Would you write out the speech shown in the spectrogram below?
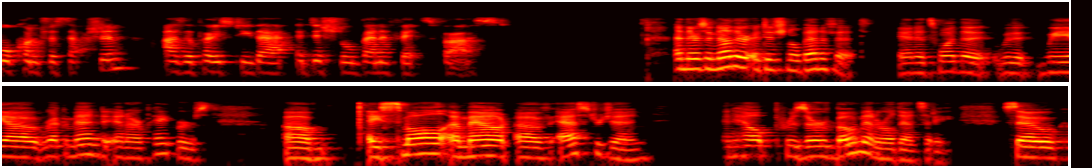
for contraception as opposed to their additional benefits first. And there's another additional benefit, and it's one that we uh, recommend in our papers. Um, a small amount of estrogen can help preserve bone mineral density. So,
